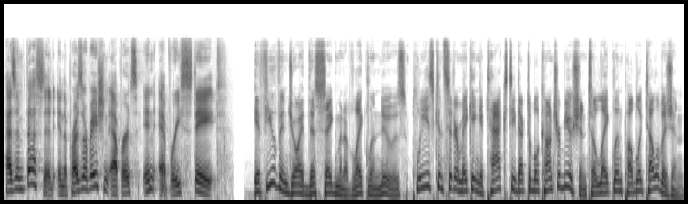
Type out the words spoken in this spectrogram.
has invested in the preservation efforts in every state. If you've enjoyed this segment of Lakeland News, please consider making a tax-deductible contribution to Lakeland Public Television.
